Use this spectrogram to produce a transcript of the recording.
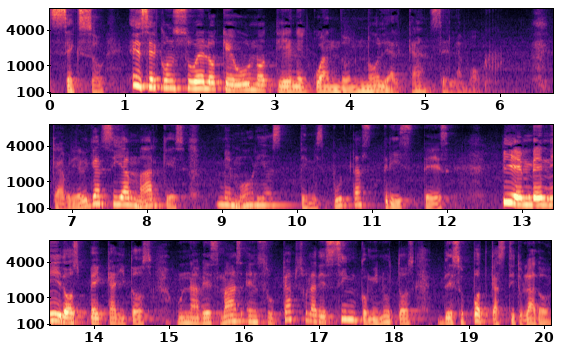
sexo es el consuelo que uno tiene cuando no le alcanza el amor. Gabriel García Márquez, Memorias de mis putas tristes. Bienvenidos pecaditos una vez más en su cápsula de 5 minutos de su podcast titulado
